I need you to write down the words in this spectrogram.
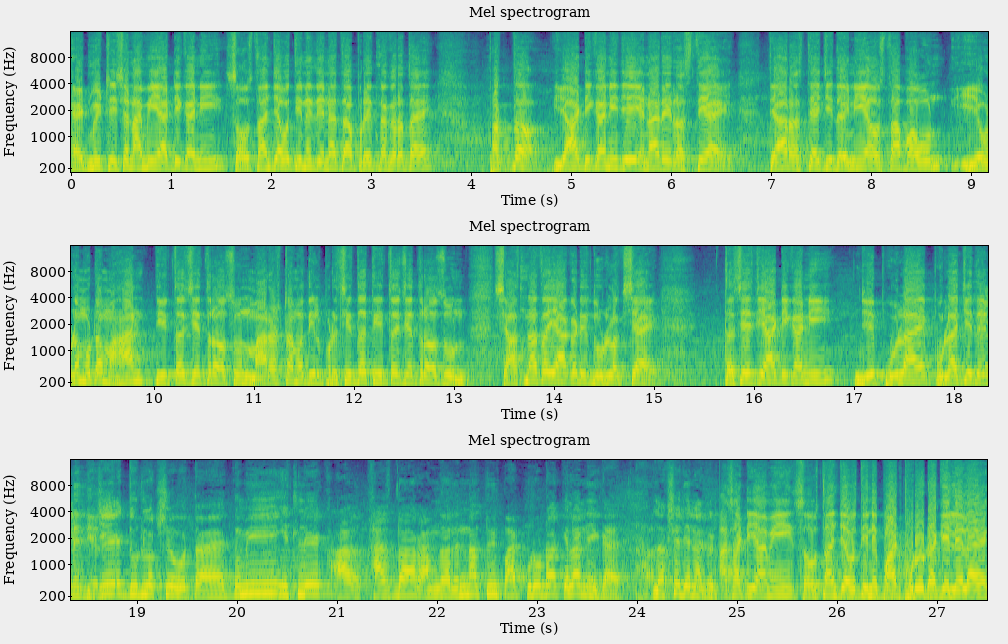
ॲडमिनिस्ट्रेशन आम्ही या ठिकाणी संस्थांच्या वतीने देण्याचा प्रयत्न करत आहे. फक्त या ठिकाणी जे येणारे रस्ते आहे त्या रस्त्याची दयनीय अवस्था पाहून एवढं मोठं महान तीर्थक्षेत्र असून महाराष्ट्रामधील प्रसिद्ध तीर्थक्षेत्र असून शासनाचं याकडे दुर्लक्ष आहे. तसेच या ठिकाणी जे पूल आहे पुलाची दैनंदिन. जे दुर्लक्ष होत आहे तुम्ही इथले खा खासदार आमदार यांना तुम्ही पाठपुरवठा केला नाही काय? लक्ष देण्याकरता. यासाठी आम्ही संस्थांच्या वतीने पाठपुरवठा केलेला आहे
